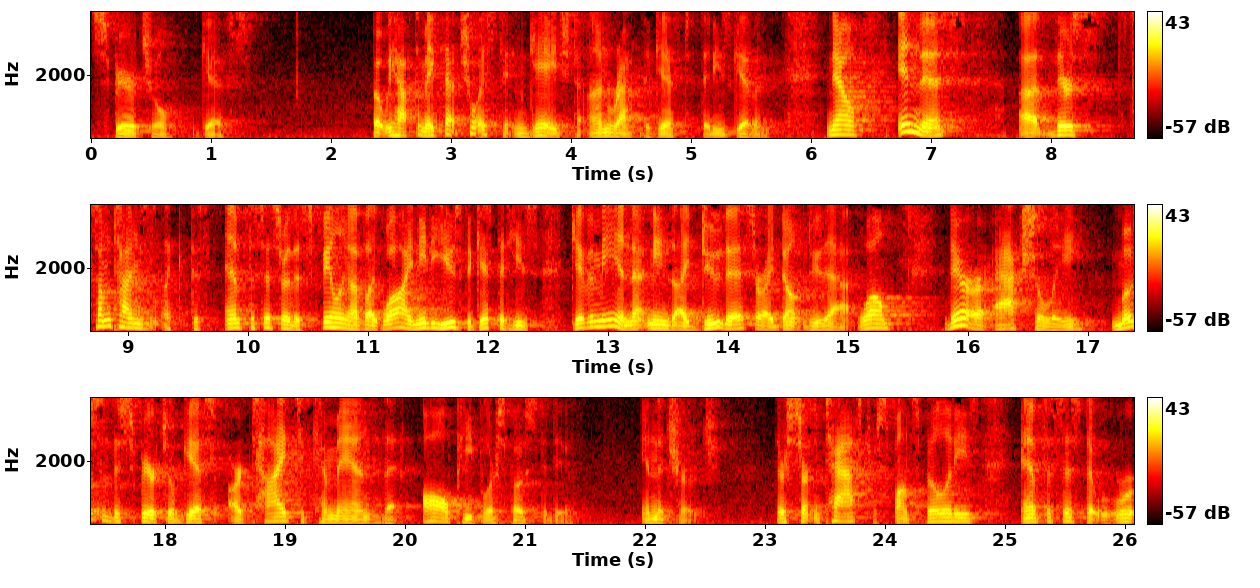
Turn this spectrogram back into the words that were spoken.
spiritual gifts. But we have to make that choice to engage, to unwrap the gift that He's given. Now, in this, uh, there's sometimes like this emphasis or this feeling of like, well, I need to use the gift that he's given me, and that means I do this or I don't do that. Well, there are actually, most of the spiritual gifts are tied to commands that all people are supposed to do in the church. There's certain tasks, responsibilities, emphasis that we're,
